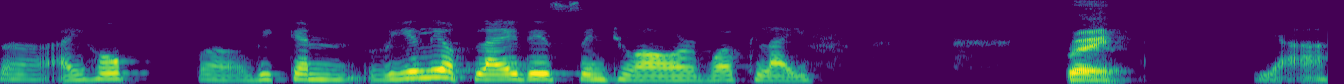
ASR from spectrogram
Uh, I hope uh, we can really apply this into our work life. Right. Yeah.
